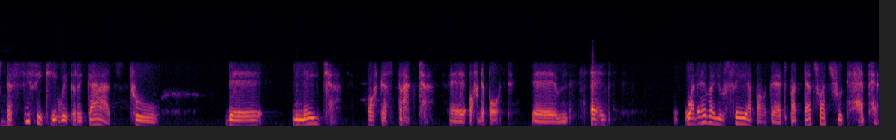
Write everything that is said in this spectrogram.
specifically with regards to the nature of the structure uh, of the board. Um, and whatever you say about that, but that's what should happen.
